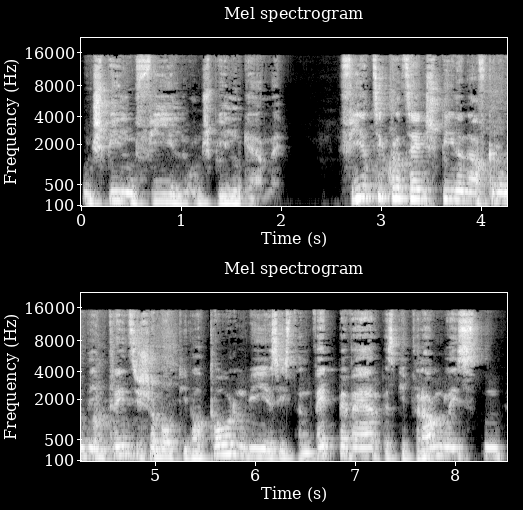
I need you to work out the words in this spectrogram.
und spielen viel und spielen gerne. 40 Prozent spielen aufgrund intrinsischer Motivatoren, wie es ist ein Wettbewerb, es gibt Ranglisten,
